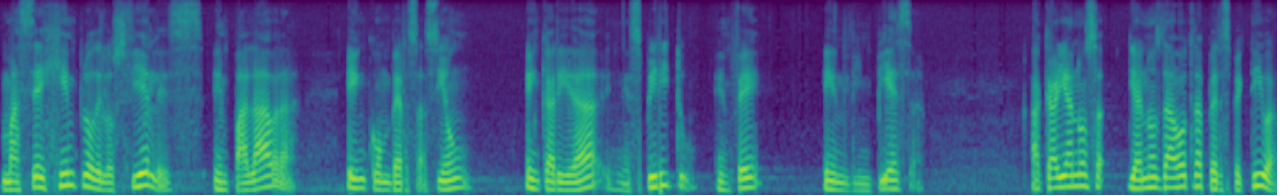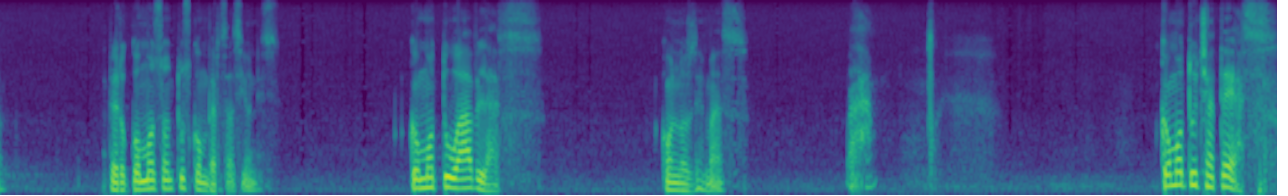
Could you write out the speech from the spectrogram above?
mas ejemplo de los fieles en palabra, en conversación, en caridad, en espíritu, en fe, en limpieza. Acá ya nos, ya nos da otra perspectiva, pero ¿cómo son tus conversaciones? cómo tú hablas con los demás. Ah. ¿Cómo tú chateas?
